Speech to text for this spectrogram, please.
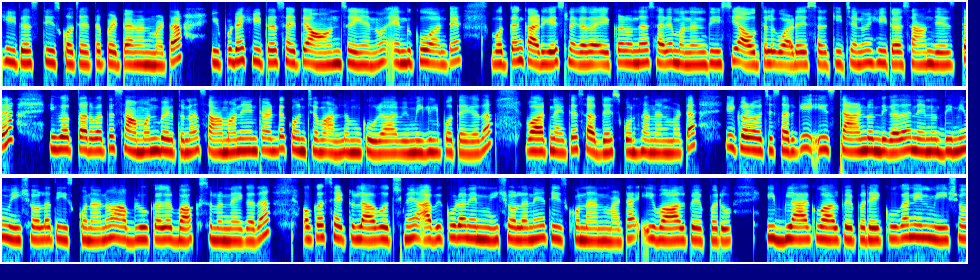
హీటర్స్ తీసుకొచ్చి అయితే పెట్టానమాట ఇప్పుడే హీటర్స్ అయితే ఆన్ చేయను. ఎందుకు అంటే మొత్తం కడిగేసినా కదా! ఎక్కడున్నా సరే మనం తీసి అవతలకు వాడేస్తారు కిచెన్ హీటర్స్ ఆన్ చేస్తే ఇక తర్వాత సామాను పెడుతున్నా. సామాన్ ఏంటంటే కొంచెం అన్నం, కూర అవి మిగిలిపోతాయి కదా! వాటిని అయితే సర్దేసుకుంటున్నాను అనమాట ఇక్కడ వచ్చేసరికి ఈ స్టాండ్ ఉంది కదా! నేను దీన్ని మీషోలో తీసుకున్నాను. ఆ బ్లూ కలర్ బాక్సులు ఉన్నాయి కదా! ఒక సెట్ లాగా వచ్చినాయి. అవి కూడా నేను మీషోలోనే తీసుకున్నాను అనమాట. ఈ వాల్ పేపరు, ఈ బ్లాక్ వాల్ పేపర్ ఎక్కువగా నేను మీషో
